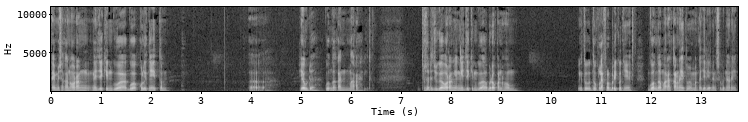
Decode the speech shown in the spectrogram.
Kayak misalkan orang ngejekin gua gua kulitnya hitam. Uh, ya udah gua nggak akan marah gitu. Terus ada juga orang yang ngejekin gua broken home. Itu untuk level berikutnya. Gue nggak marah karena itu memang kejadian yang sebenarnya.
